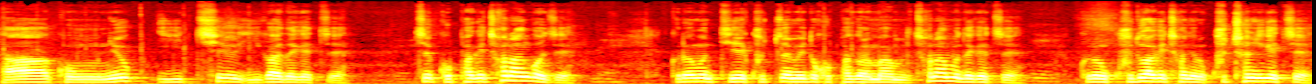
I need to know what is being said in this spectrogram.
406272가 되겠지. 즉 곱하기 1000한 거지. 그러면 뒤에 9.2도 곱하기 얼마 하면 돼? 1000 하면 되겠지. 그럼 9 더하기 1000이면 9000이겠지.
